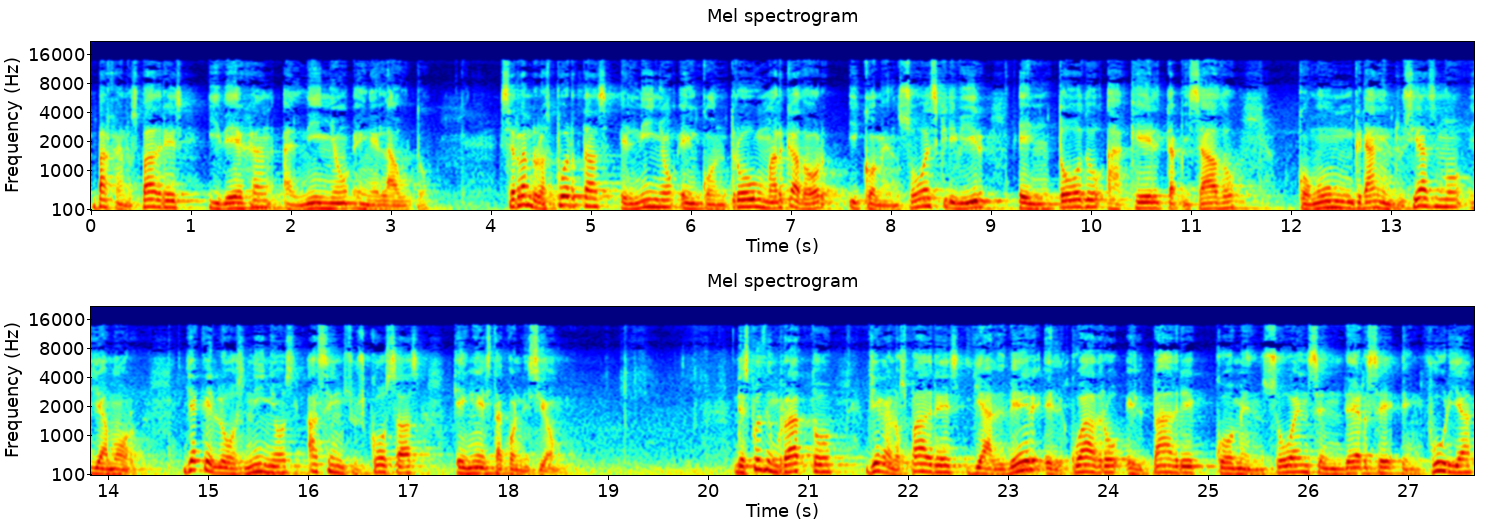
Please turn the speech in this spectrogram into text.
bajan los padres y dejan al niño en el auto. Cerrando las puertas, el niño encontró un marcador y comenzó a escribir en todo aquel tapizado con un gran entusiasmo y amor, ya que los niños hacen sus cosas en esta condición. Después de un rato llegan los padres y al ver el cuadro el padre comenzó a encenderse en furia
